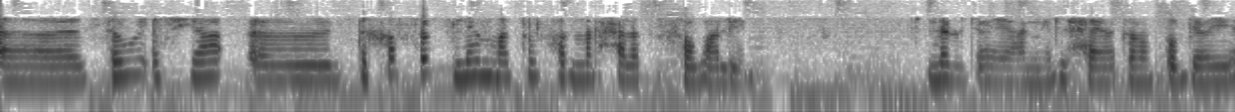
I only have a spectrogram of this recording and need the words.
آه سوي أشياء آه تخفف لما توصل مرحلة الصوالين. نرجع يعني لحياتنا الطبيعية.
